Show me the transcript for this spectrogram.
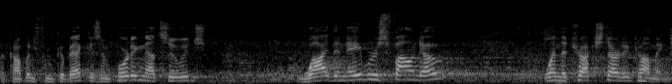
A company from Quebec is importing that sewage. Why the neighbours found out? When the trucks started coming.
